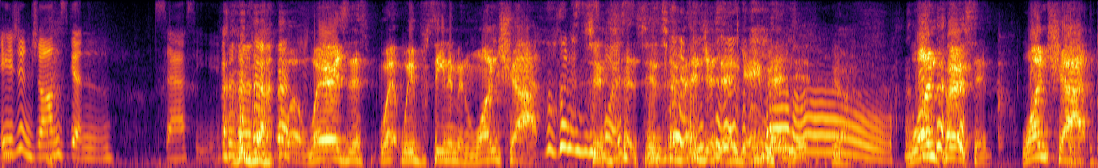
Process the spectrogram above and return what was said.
Agent John's getting sassy. Well, where is this? We've seen him in one shot since, since Avengers Endgame ended. One person, one shot.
